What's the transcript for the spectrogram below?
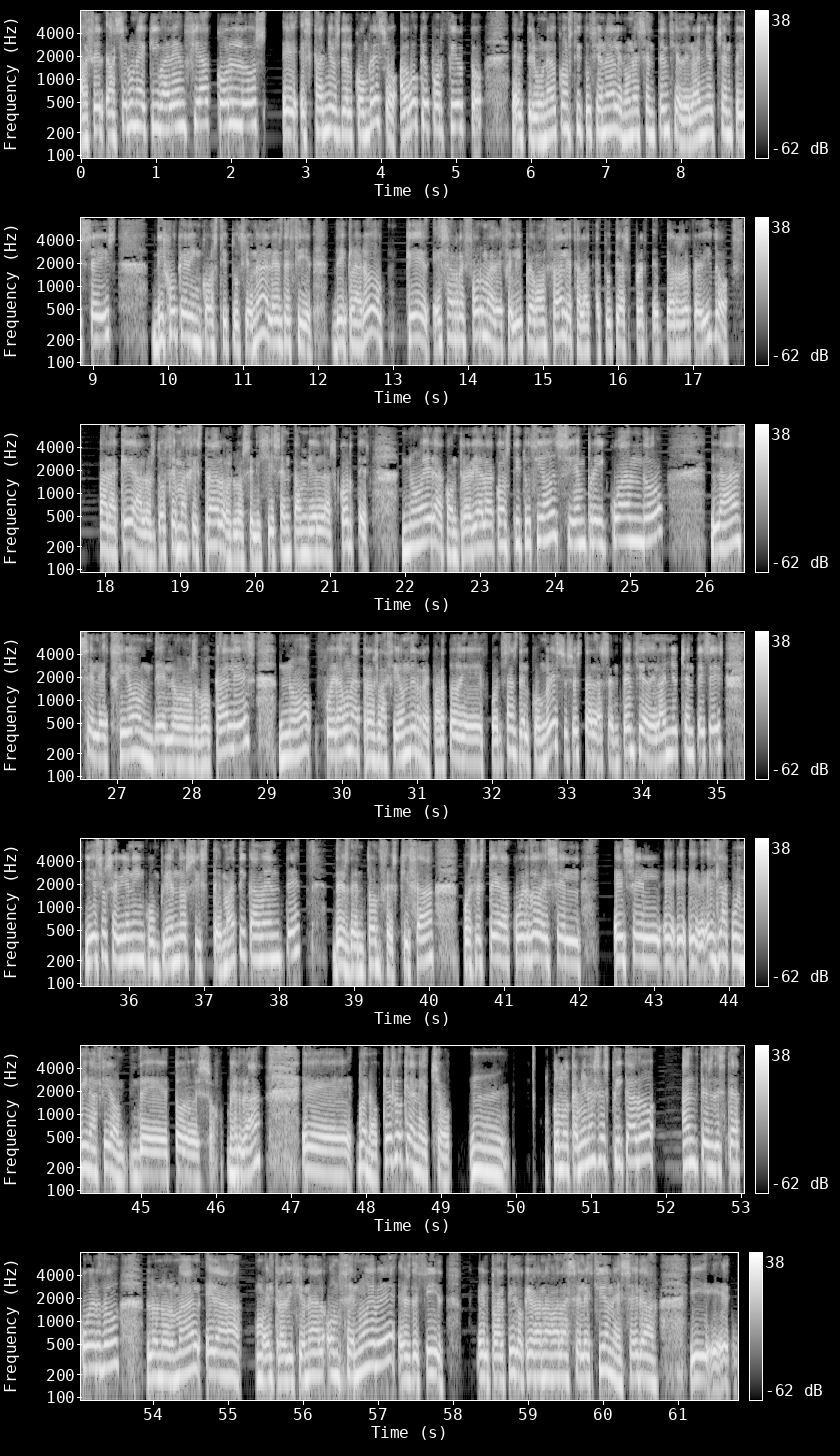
hacer, a hacer una equivalencia con los eh, escaños del Congreso, algo que, por cierto, el Tribunal Constitucional en una sentencia del año 86 dijo que era inconstitucional, es decir, declaró que esa reforma de Felipe González a la que tú te has, te has referido para que a los doce magistrados los eligiesen también las Cortes no era contraria a la Constitución siempre y cuando la selección de los vocales no fuera una traslación de reparto de fuerzas del Congreso. Eso está en la sentencia del año 86 y eso se viene incumpliendo sistemáticamente desde entonces. Quizá pues este acuerdo es el es, el, eh, eh, eh, es la culminación de todo eso, ¿verdad? bueno, ¿qué es lo que han hecho? Mm, como también has explicado, antes de este acuerdo, lo normal era el tradicional 11-9, es decir, el partido que ganaba las elecciones era y eh,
